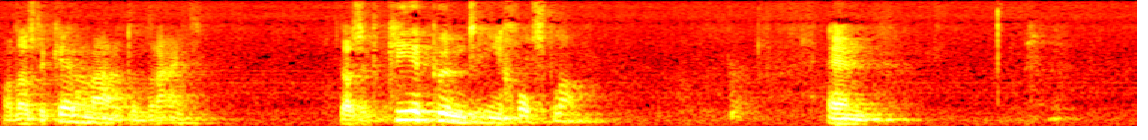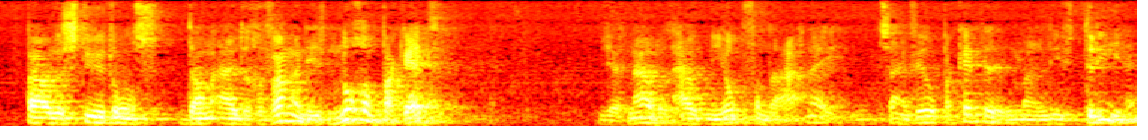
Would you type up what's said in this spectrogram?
Want dat is de kern waar het om draait. Dat is het keerpunt in Gods plan. En Paulus stuurt ons dan uit de gevangenis nog een pakket. Je zegt, nou, dat houdt niet op vandaag. Nee, het zijn veel pakketten, maar liefst drie. Hè?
